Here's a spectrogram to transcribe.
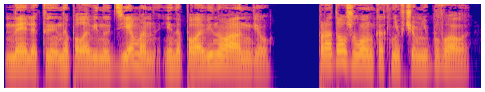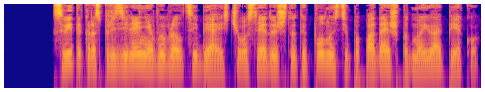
«Неля, ты наполовину демон и наполовину ангел», продолжил он, как ни в чем не бывало. Свиток распределения выбрал тебя, из чего следует, что ты полностью попадаешь под мою опеку.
